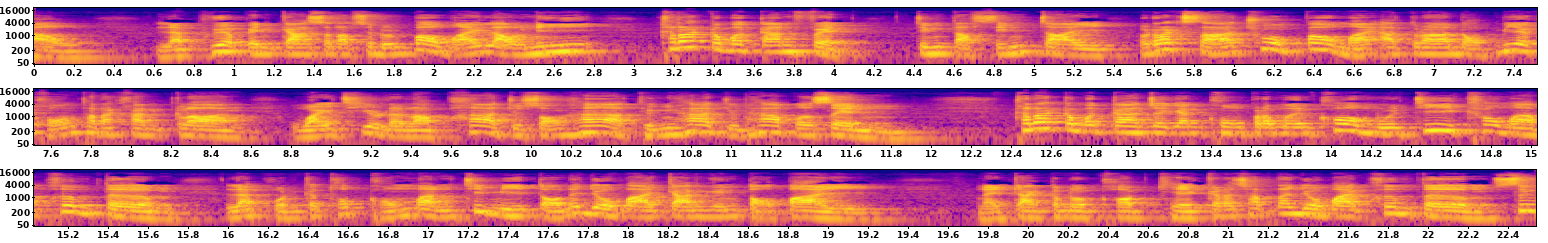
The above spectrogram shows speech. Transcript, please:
าว และเพื่อเป็นการสนับสนุนเป้าหมายเหล่านี้ คณะกรรมการเฟดจึงตัดสินใจรักษาช่วงเป้าหมายอัตราดอกเบี้ยของธนาคารกลาง ไว้ที่ระดับ 5.25 ถึง 5.5%คณะกรรมการจะยังคงประเมินข้อมูลที่เข้ามาเพิ่มเติม และผลกระทบของมันที่มีต่อนโยบายการเงินต่อไป ในการกำหนดขอบเขตกระชับนโยบายเพิ่มเติม ซึ่ง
